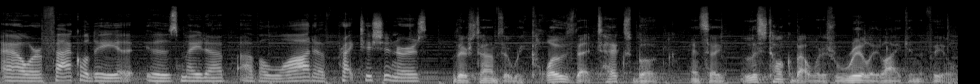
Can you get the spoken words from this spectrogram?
Our faculty is made up of a lot of practitioners. There's times that we close that textbook and say, let's talk about what it's really like in the field.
